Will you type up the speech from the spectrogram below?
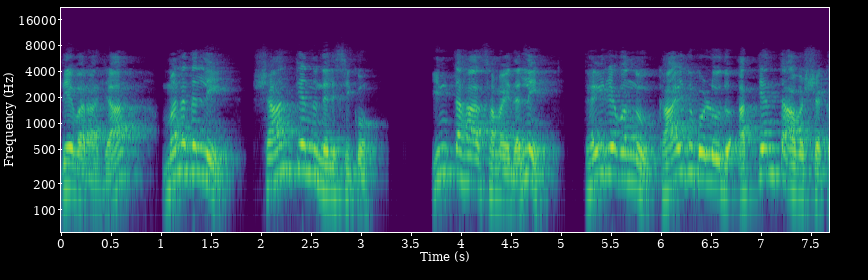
ದೇವರಾಜ, ಮನದಲ್ಲಿ ಶಾಂತಿಯನ್ನು ನೆಲೆಸಿಕೊ. ಇಂತಹ ಸಮಯದಲ್ಲಿ ಧೈರ್ಯವನ್ನು ಕಾಯ್ದುಕೊಳ್ಳುವುದು ಅತ್ಯಂತ ಅವಶ್ಯಕ.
